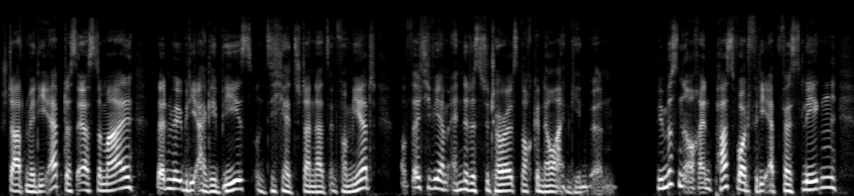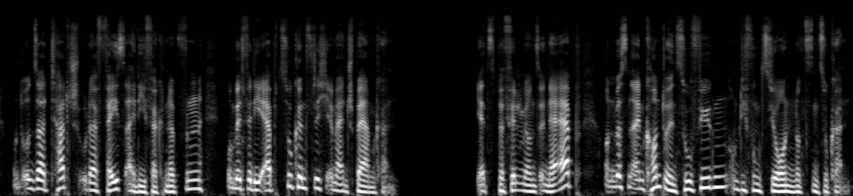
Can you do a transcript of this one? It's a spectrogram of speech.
Starten wir die App das erste Mal, werden wir über die AGBs und Sicherheitsstandards informiert, auf welche wir am Ende des Tutorials noch genauer eingehen werden. Wir müssen auch ein Passwort für die App festlegen und unser Touch- oder Face-ID verknüpfen, womit wir die App zukünftig immer entsperren können. Jetzt befinden wir uns in der App und müssen ein Konto hinzufügen, um die Funktion nutzen zu können.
